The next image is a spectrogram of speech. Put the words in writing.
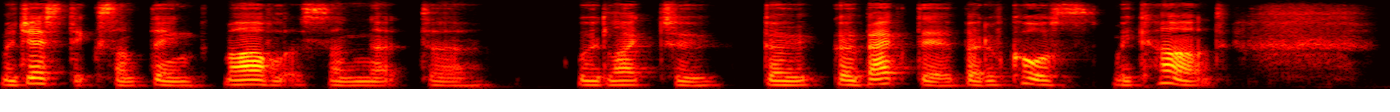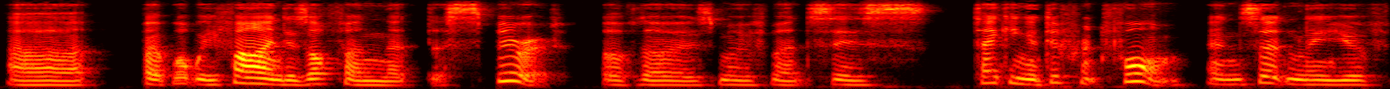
majestic, something marvelous, and that uh, we'd like to go go back there. But of course, we can't. Uh, but what we find is often that the spirit of those movements is taking a different form, and certainly you've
